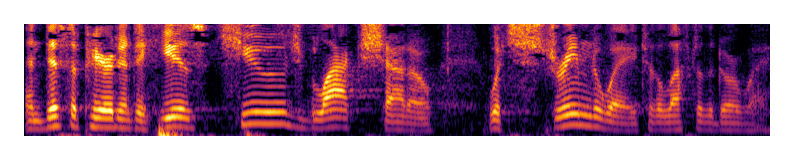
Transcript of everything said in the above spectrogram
and disappeared into his huge black shadow, which streamed away to the left of the doorway.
